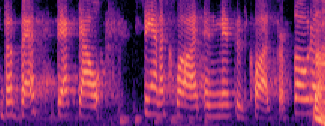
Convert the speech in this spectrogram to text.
the best decked out Santa Claus and Mrs. Claus for photos.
